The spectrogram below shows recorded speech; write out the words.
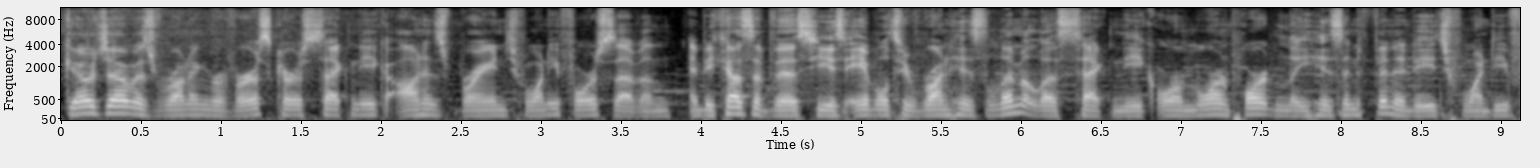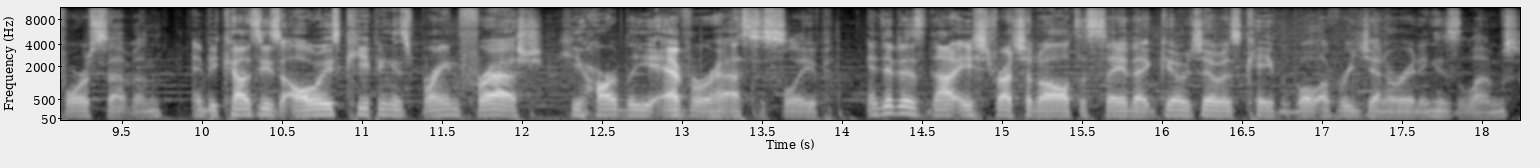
Gojo is running reverse curse technique on his brain 24-7, and because of this, he is able to run his limitless technique, or more importantly, his infinity 24-7. And because he's always keeping his brain fresh, he hardly ever has to sleep. And it is not a stretch at all to say that Gojo is capable of regenerating his limbs.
